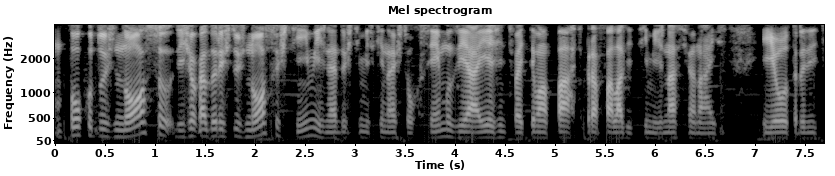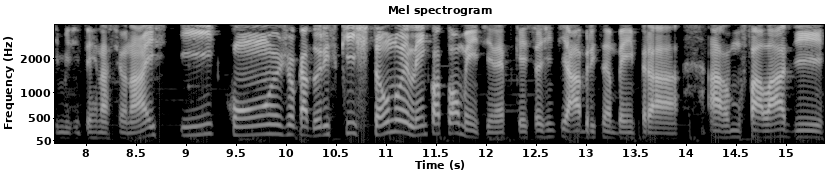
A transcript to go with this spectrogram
um pouco dos nossos, de jogadores dos nossos times, né, dos times que nós torcemos, e aí a gente vai ter uma parte para falar de times nacionais e outra de times internacionais, e com jogadores que estão no elenco atualmente, né? Porque se a gente abre também para ah, vamos falar de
